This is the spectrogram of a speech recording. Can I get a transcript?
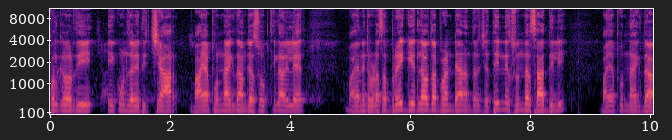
फलकावरती एकूण झाली ती चार. बाया पुन्हा एकदा आमच्या सोबतीला आलेल्या आहेत. बायाने थोडासा ब्रेक घेतला होता पण त्यानंतर जतीनने सुंदर साथ दिली. बाया पुन्हा एकदा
